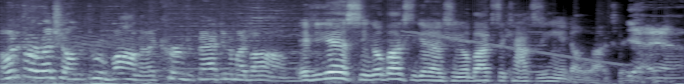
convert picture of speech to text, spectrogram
I went to throw a red shell and threw a bomb and I curved it back into my bomb. If you get a single box, you get a single box that counts as you a double box. basically. Yeah, yeah.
